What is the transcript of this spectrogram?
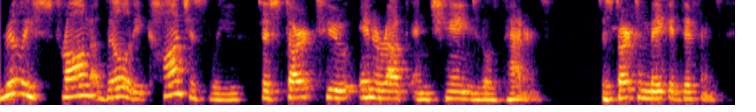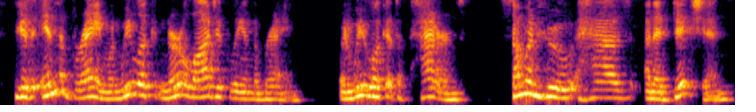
really strong ability consciously to start to interrupt and change those patterns, to start to make a difference. Because in the brain, when we look neurologically in the brain, when we look at the patterns, someone who has an addiction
